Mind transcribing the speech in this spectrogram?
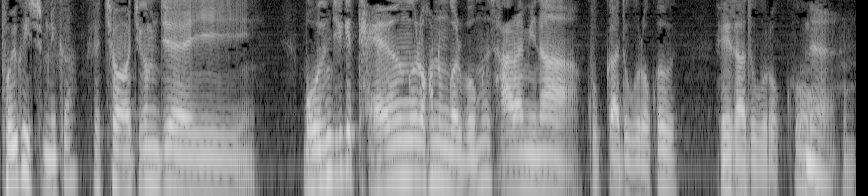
보이고 있습니까? 그렇죠. 지금 이제 이 뭐든지 이렇게 대응을 하는 걸 보면 사람이나 국가도 그렇고 회사도 그렇고 네. 어,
